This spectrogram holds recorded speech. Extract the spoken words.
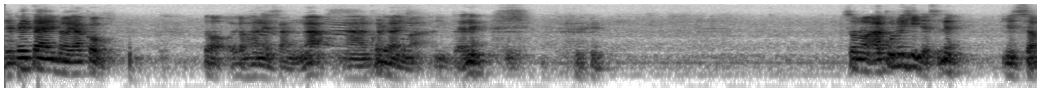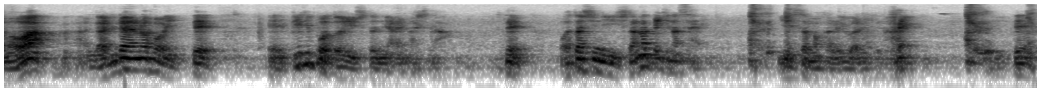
ゼベタイのヤコブとヨハネさんがあこれは今言ったよね。その悪の日ですね。イエス様はガリラヤの方へ行って、えピリポという人に会いました。で私に従ってきなさい。イエス様から言われて「はい」と言って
